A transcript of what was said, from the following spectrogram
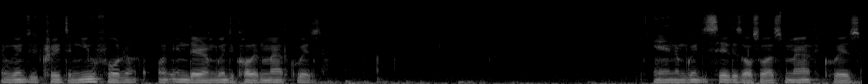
I'm going to create a new folder on in there. I'm going to call it math quiz. And I'm going to save this also as math quiz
